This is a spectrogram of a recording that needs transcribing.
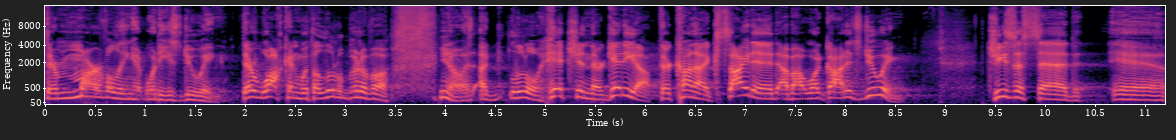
They're marveling at what he's doing. They're walking with a little bit of a, you know, a, a little hitch in their giddy up. They're kind of excited about what God is doing. Jesus said, eh,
